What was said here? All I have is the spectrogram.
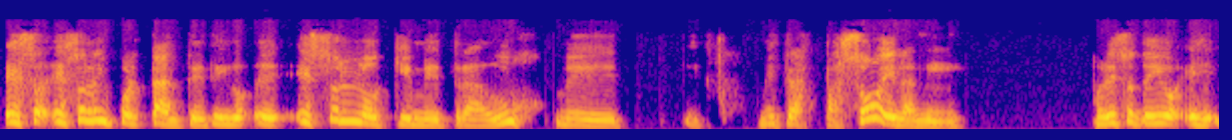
eso, eso es lo importante, te digo, eh, eso es lo que me tradujo, me, me traspasó él a mí. Por eso te digo, eh,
